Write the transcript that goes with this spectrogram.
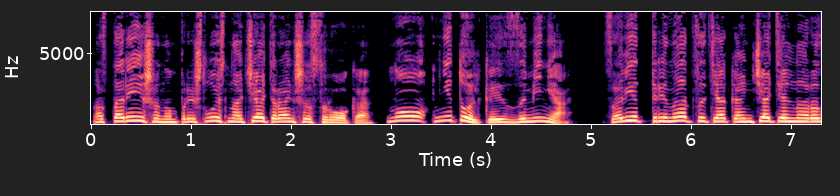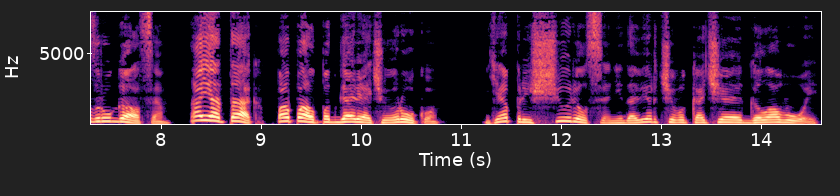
а старейшинам пришлось начать раньше срока. Но не только из-за меня. Совет 13 окончательно разругался. А я так, попал под горячую руку. Я прищурился, недоверчиво качая головой.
